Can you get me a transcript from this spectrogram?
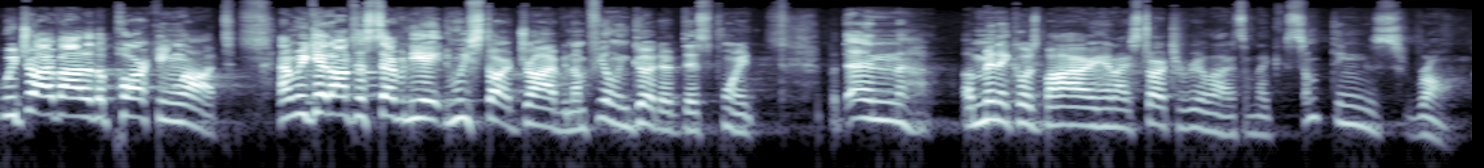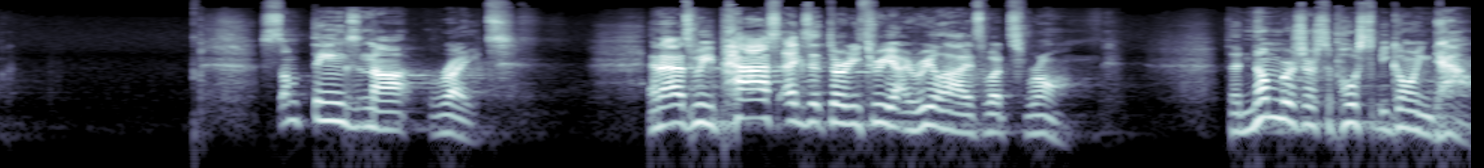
We drive out of the parking lot and we get onto 78 and we start driving. I'm feeling good at this point. But then a minute goes by and I start to realize I'm like, something's wrong. Something's not right. And as we pass exit 33, I realize what's wrong. The numbers are supposed to be going down.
